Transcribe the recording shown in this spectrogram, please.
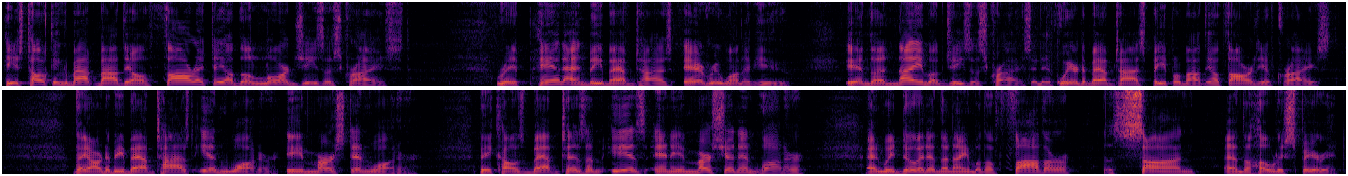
He's talking about by the authority of the Lord Jesus Christ. Repent and be baptized, every one of you, in the name of Jesus Christ. And if we're to baptize people by the authority of Christ, they are to be baptized in water, immersed in water, because baptism is an immersion in water, and we do it in the name of the Father, the Son, and the Holy Spirit,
